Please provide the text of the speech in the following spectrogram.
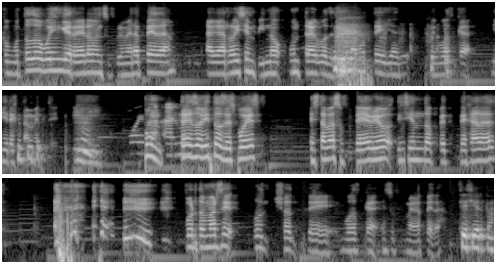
como todo buen guerrero en su primera peda, agarró y se empinó un trago de la botella de, de vodka directamente. Y ¡pum! Tres doritos después, estaba súper ebrio diciendo pendejadas por tomarse un shot de vodka en su primera peda. Sí, es cierto.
